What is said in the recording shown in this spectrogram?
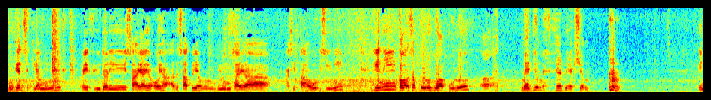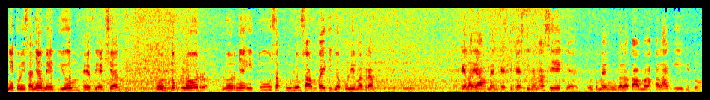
mungkin sekian dulu nih review dari saya ya. Oh ya ada satu yang belum saya kasih tahu di sini. Ini kalau 10 20 uh, medium heavy action. Ini tulisannya medium heavy action. Untuk lure lurnya itu 10 sampai 35 gram oke lah ya main casting castingan asik ya. Untuk main galatama apalagi gitu.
